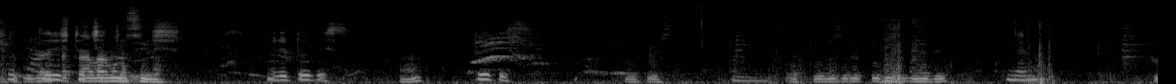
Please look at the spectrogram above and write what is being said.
ছত্রিশ টু কালার এটা টু পিস হ্যাঁ two piece two piece two piece two piece দিয়ে দিই। দেন। টু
